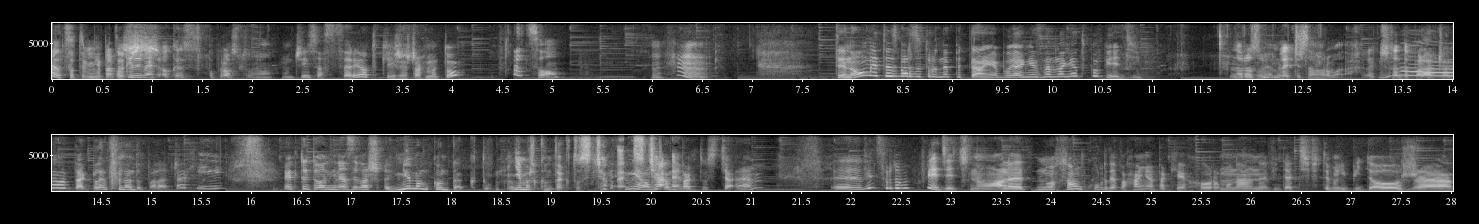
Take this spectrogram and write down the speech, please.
ale co ty mnie Albo pytasz? kiedy miałeś okres po prostu, no. No Jesus, serio? O takich rzeczach my tu? A co? Ty, no u mnie to jest bardzo trudne pytanie, bo ja nie znam na nie odpowiedzi. No rozumiem, lecisz na hormonach, lecisz na dopalaczach. No tak, lecę na dopalaczach i jak ty to oni nazywasz? Nie mam kontaktu. Nie masz kontaktu z, cia- Nie z mam ciałem. kontaktu z ciałem. Yy, więc trudno mi powiedzieć, no ale no są kurde wahania takie hormonalne widać w tym libido, że,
